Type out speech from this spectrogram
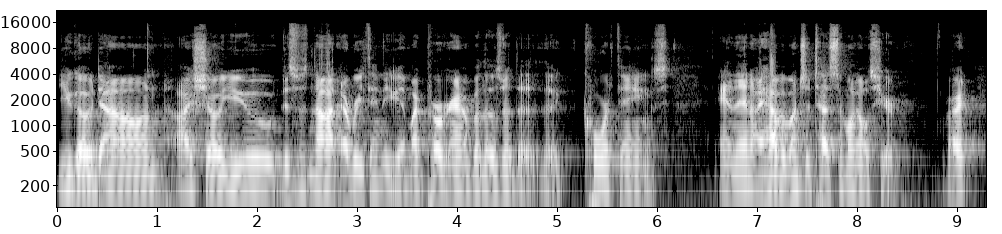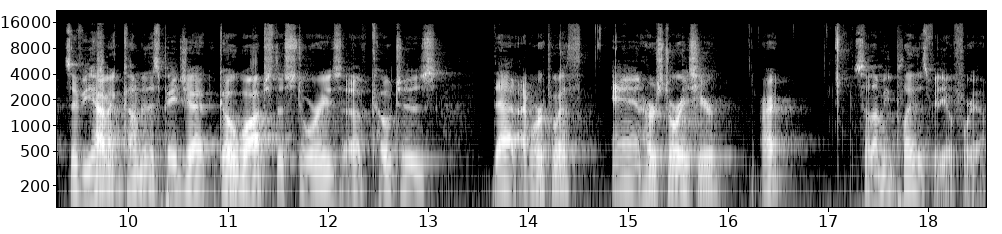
you go down, I show you, this is not everything that you get in my program, but those are the, the core things. And then I have a bunch of testimonials here, right? So if you haven't come to this page yet, go watch the stories of coaches that I've worked with. And her story is here, all right? So let me play this video for you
